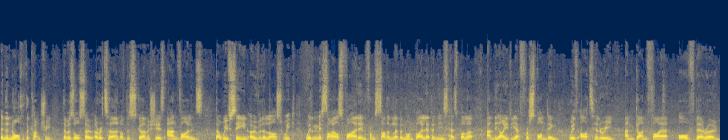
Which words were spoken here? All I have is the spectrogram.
In the north of the country, there was also a return of the skirmishes and violence that we've seen over the last week, with missiles fired in from southern Lebanon by Lebanese Hezbollah and the IDF responding with artillery and gunfire of their own.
